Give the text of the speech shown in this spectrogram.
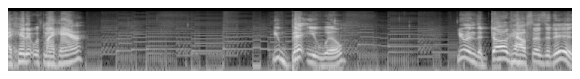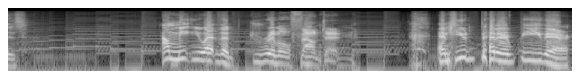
I hit it with my hair? You bet you will. You're in the doghouse as it is. I'll meet you at the dribble fountain. and you'd better be there.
